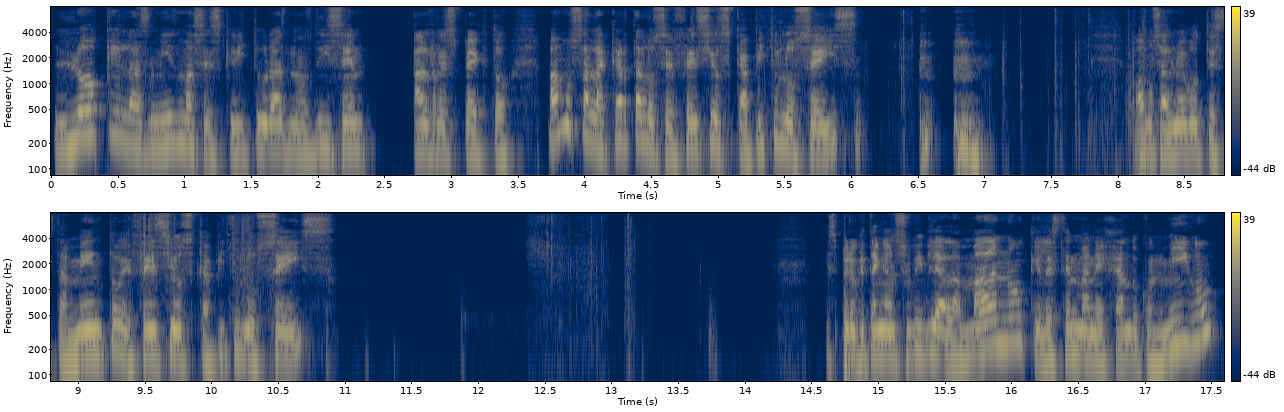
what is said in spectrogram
lo que las mismas escrituras nos dicen al respecto. Vamos a la carta a los Efesios capítulo 6. Vamos al Nuevo Testamento, Efesios capítulo 6. Espero que tengan su Biblia a la mano, que la estén manejando conmigo,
